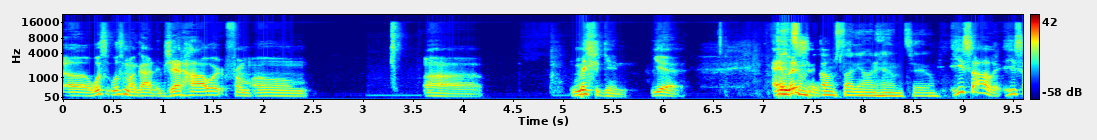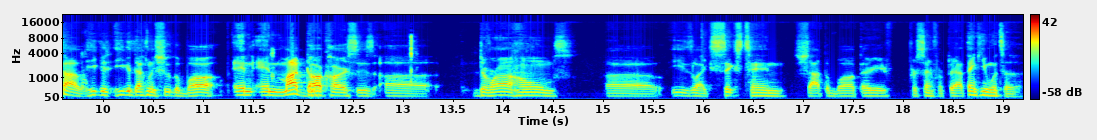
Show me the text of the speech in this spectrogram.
uh, what's what's my guy? Jett Howard from um, uh, Michigan. Yeah. And Did listen, some study on him too. he's solid. He's solid. He could he could definitely shoot the ball. And and my dark horse is uh DaRon Holmes. Uh he's like 6'10, shot the ball 30% from three. I think he went to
